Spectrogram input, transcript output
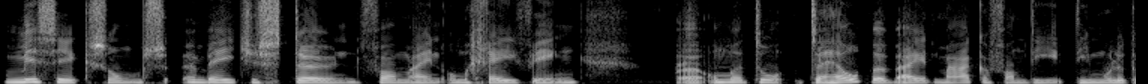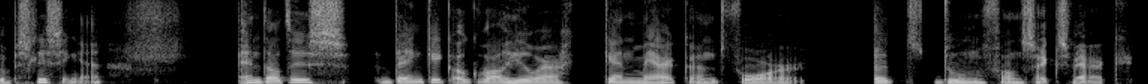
mis ik soms een beetje steun van mijn omgeving uh, om me te, te helpen bij het maken van die, die moeilijke beslissingen. En dat is denk ik ook wel heel erg kenmerkend voor het doen van sekswerk.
